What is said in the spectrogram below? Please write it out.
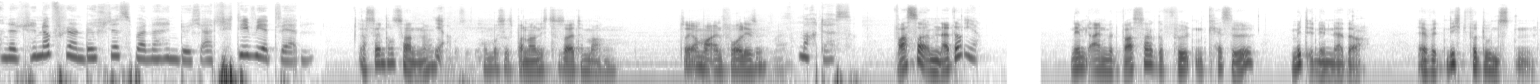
Und der Knopf kann durch das Banner hindurch aktiviert werden. Das ist ja interessant, ne? Ja. Man muss das Banner nicht zur Seite machen. Soll ich auch mal einen vorlesen? Mach das. Wasser im Nether? Ja. Nehmt einen mit Wasser gefüllten Kessel mit in den Nether. Er wird nicht verdunsten.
